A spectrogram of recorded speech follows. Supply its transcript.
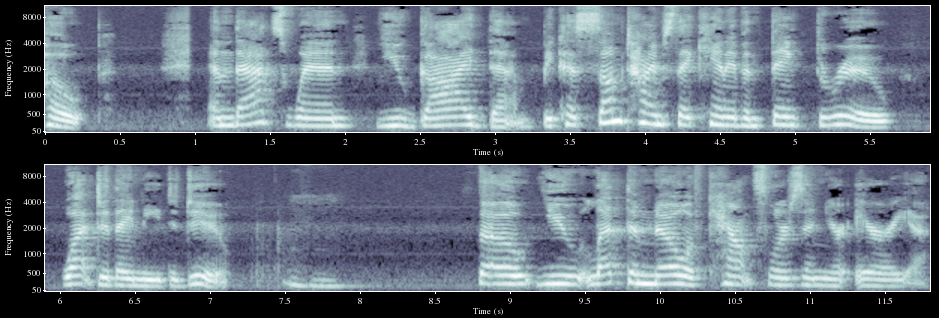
hope." And that's when you guide them because sometimes they can't even think through what do they need to do. Mm-hmm. So you let them know of counselors in your area.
